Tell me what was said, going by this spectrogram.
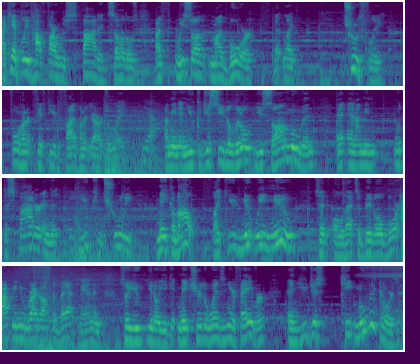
I can't believe how far we spotted some of those. I, we saw my boar at like truthfully 450 to 500 yards away. Yeah. I mean, and you could just see the little, you saw them moving, and, and I mean, with the spotter and the, you can truly make them out. Like you knew, we knew, said, oh, that's a big old boar. Hoppy knew right off the bat, man. And so you, you know, you get make sure the wind's in your favor, and you just keep moving towards it.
